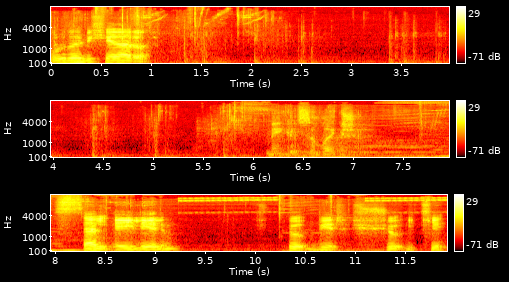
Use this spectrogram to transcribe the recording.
Burada bir şeyler var. Sel eğleyelim. Şu bir, şu iki.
